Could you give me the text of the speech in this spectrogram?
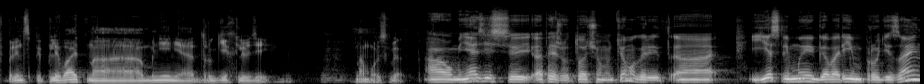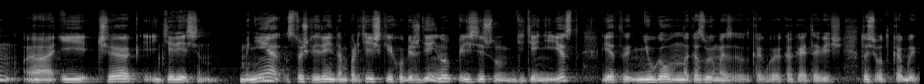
в принципе, плевать на мнение других людей, на мой взгляд. А у меня здесь, э, опять же, вот то, о чем Тёма говорит, э, если мы говорим про дизайн, и человек интересен, мне с точки зрения там, политических убеждений, ну, естественно, детей не ест, и это не уголовно наказуемая как бы, какая-то вещь. То есть, вот как бы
